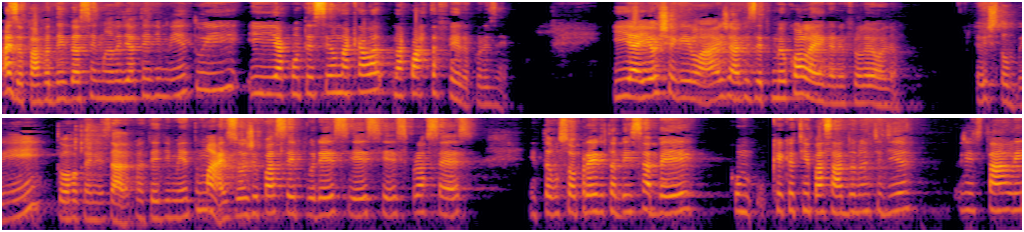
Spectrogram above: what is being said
Mas eu estava dentro da semana de atendimento e, e aconteceu naquela, na quarta-feira, por exemplo. E aí eu cheguei lá e já avisei para o meu colega, né? Falei, olha, eu estou bem, estou organizada com atendimento, mas hoje eu passei por esse, esse, esse processo. Então, só para ele também saber como, o que, que, eu tinha passado durante o dia, a gente está ali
